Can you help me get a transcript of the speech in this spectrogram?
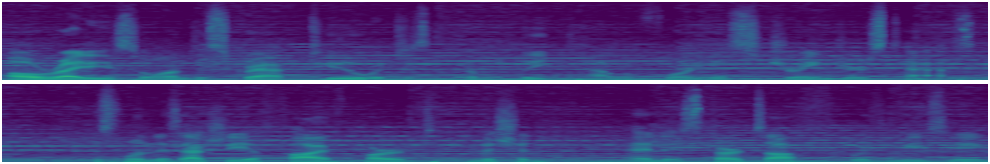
Alrighty, so on to Scrap 2, which is the complete California Strangers task. This one is actually a five-part mission, and it starts off with me seeing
